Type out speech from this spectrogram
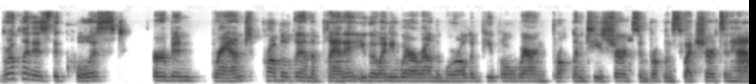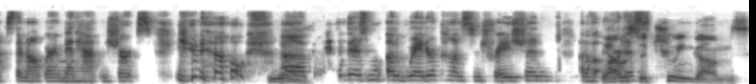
Brooklyn is the coolest urban brand probably on the planet. You go anywhere around the world and people are wearing Brooklyn t-shirts and Brooklyn sweatshirts and hats. They're not wearing Manhattan shirts, you know. Yeah. Uh, there's a greater concentration of there artists. also chewing gums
